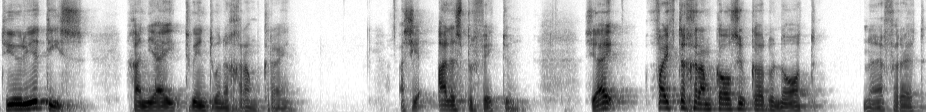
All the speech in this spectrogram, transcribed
teoreties gaan jy 22 gram kry as jy alles perfek doen. As jy 50 gram kalsiumkarbonaat nee vir dit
